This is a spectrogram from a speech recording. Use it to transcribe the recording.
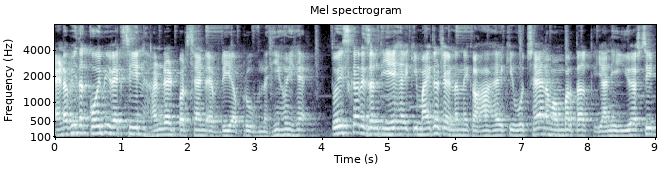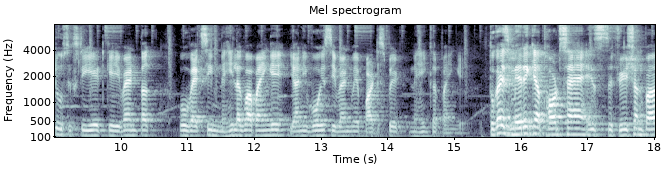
एंड अभी तक कोई भी वैक्सीन 100 परसेंट एफ़ अप्रूव नहीं हुई है। तो इसका रिज़ल्ट ये है कि माइकल चैंडन ने कहा है कि वो 6 नवंबर तक, यानी यू एफ़ 268 के इवेंट तक, वो वैक्सीन नहीं लगवा पाएँगे, यानी वो इस इवेंट में पार्टिसिपेट नहीं कर पाएँगे। तो गाइज़ मेरे क्या थॉट्स हैं इस सिचुएशन पर?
